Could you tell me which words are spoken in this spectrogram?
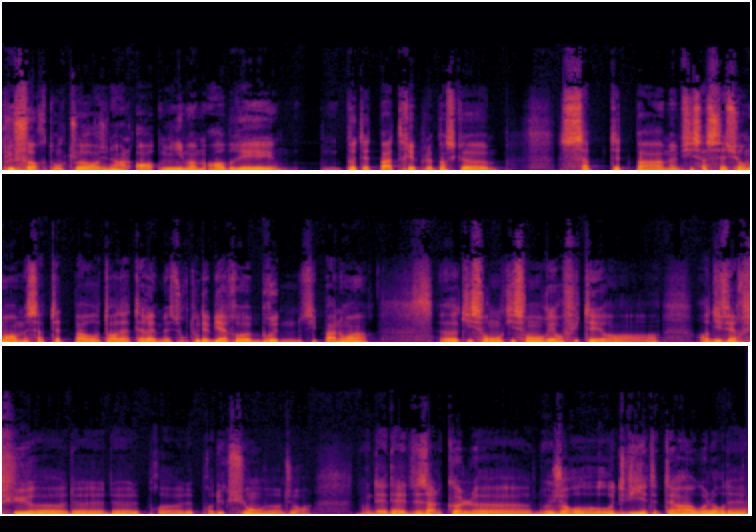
plus fortes, donc en général en minimum ambré, peut-être pas triple parce que ça peut-être pas, même si ça se fait sûrement, mais ça peut-être pas autant d'intérêt, mais surtout des bières euh, brunes, si pas noires, euh, qui sont qui sont réenfûtées en, divers fûts euh, de, de, pro- de production, genre donc des, des, des alcools genre eau, de vie, etc., ou alors des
